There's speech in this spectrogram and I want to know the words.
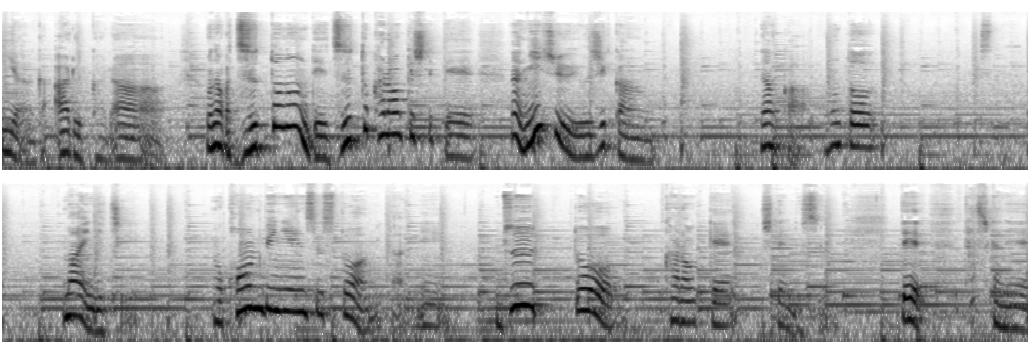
ューイヤーがあるからもうなんかずっと飲んでずっとカラオケしててなんか24時間なんか本当毎日もうコンビニエンスストアみたいにずっとカラオケしてんですよ。で確かね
